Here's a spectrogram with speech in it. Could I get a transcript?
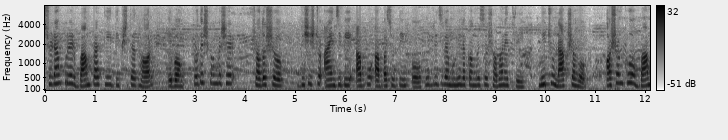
শ্রীরামপুরের বাম প্রার্থী দীপশিতা ধর এবং প্রদেশ কংগ্রেসের সদস্য বিশিষ্ট আইনজীবী আব্বু আব্বাসুদ্দিন ও হুগলি জেলা মহিলা কংগ্রেসের সভানেত্রী মিঠু নাগসহ অসংখ্য বাম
